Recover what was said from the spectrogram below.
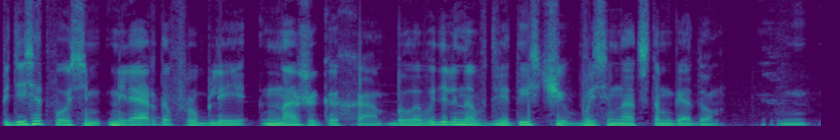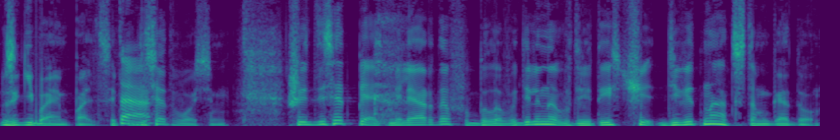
58 миллиардов рублей на ЖКХ было выделено в 2018 году. Загибаем пальцы. 58. 65 миллиардов было выделено в 2019 году.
